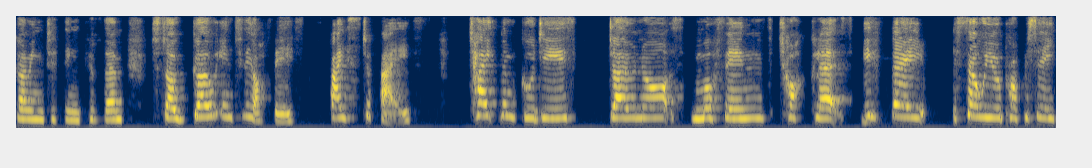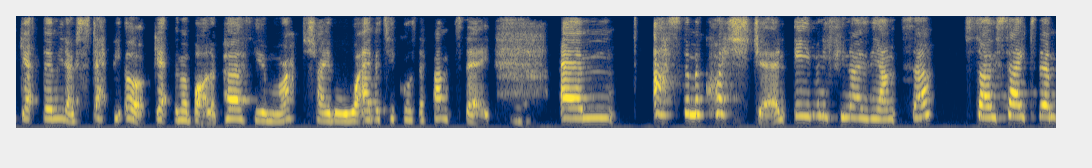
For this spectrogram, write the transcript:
going to think of them. So go into the office face to face, take them goodies, donuts, muffins, chocolates. If they sell you a property, get them, you know, step it up, get them a bottle of perfume or aftershave or whatever tickles their fancy. Um, ask them a question, even if you know the answer. So say to them,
